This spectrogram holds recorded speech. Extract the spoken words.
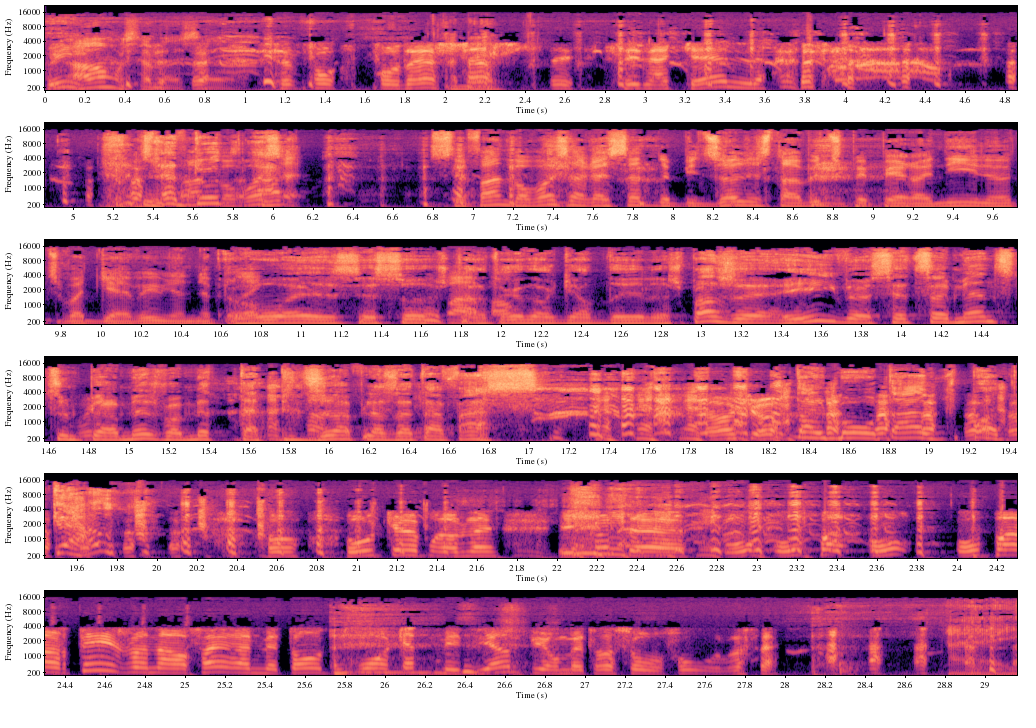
Oui. Non, ça va. Ça... Faudrait que je sache c'est- laquelle. la Stéphane, ah, Stéphane, va voir sa recette de pizza. Là, si t'en veux du pepperoni, là, tu vas te gaver, il y en a plein. Ah ouais, c'est ça, je suis en train de regarder. Là. Je pense, euh, Yves, cette semaine, si tu me permets, je vais mettre ta pizza à la place de ta face. Dans le montage du podcast. oh, aucun problème. Écoute, euh, au, au, par- au- au party, je vais en faire, admettons, 3-4 médiums, puis on mettra ça au four. Aïe.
